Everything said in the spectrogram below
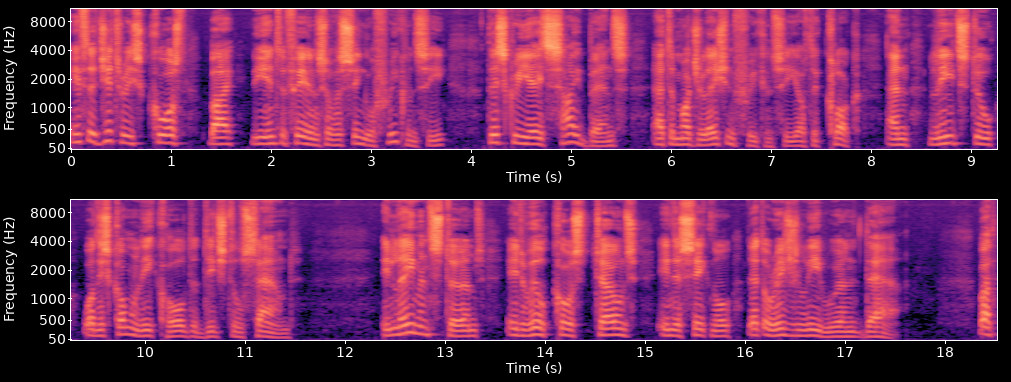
If the jitter is caused by the interference of a single frequency this creates sidebands at the modulation frequency of the clock and leads to what is commonly called the digital sound. In layman's terms it will cause tones in the signal that originally weren't there. But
